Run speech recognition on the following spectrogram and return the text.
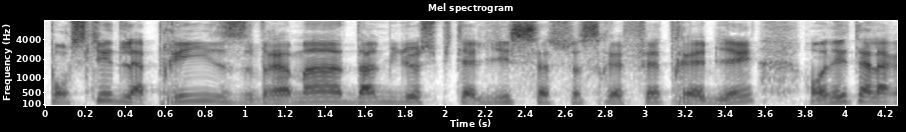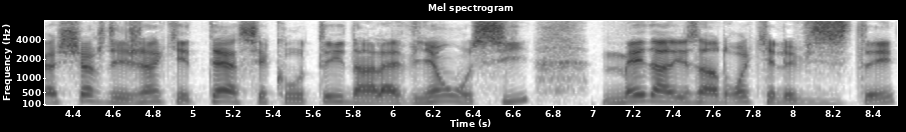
Pour ce qui est de la prise, vraiment, dans le milieu hospitalier, ça se serait fait très bien. On est à la recherche des gens qui étaient à ses côtés dans l'avion aussi, mais dans les endroits qu'elle a visités.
